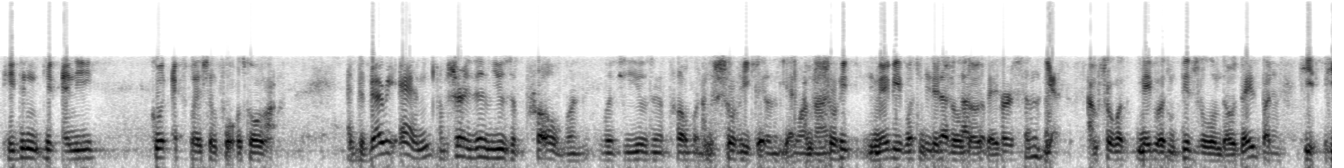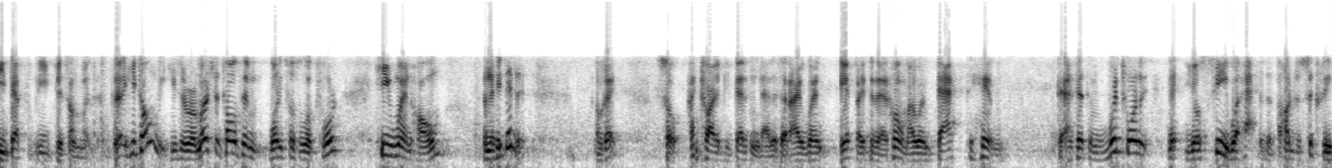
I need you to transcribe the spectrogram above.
He didn't give any good explanation for what was going on. At the very end, I'm sure he didn't use a probe when was he using a probe when I'm sure he did. Yeah, I'm sure he. Maybe it wasn't He's digital in those days. person? Yes, I'm sure. Was, maybe it wasn't digital in those days, but he he definitely did something like this. He told me. He said Ramosha told him what he's supposed to look for. He went home, and then he did it. Okay, so I try to be better than that. Is that I went after I did it at home. I went back to him. I said to him, "Which one? You'll see what happens at the 160.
